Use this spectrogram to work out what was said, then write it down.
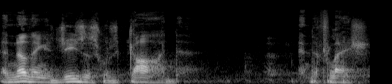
Another thing is, Jesus was God in the flesh.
